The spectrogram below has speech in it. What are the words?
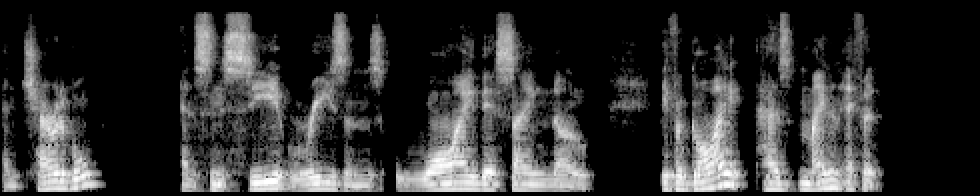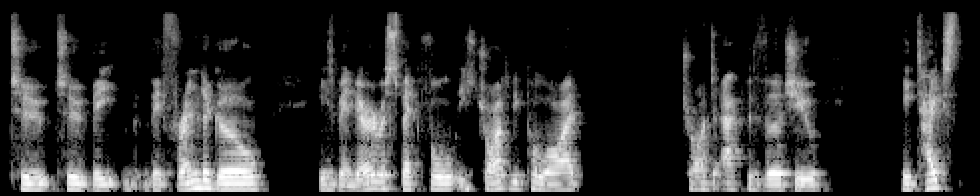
and charitable and sincere reasons why they're saying no. If a guy has made an effort to to be befriend a girl. He's been very respectful. He's tried to be polite, tried to act with virtue. He takes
